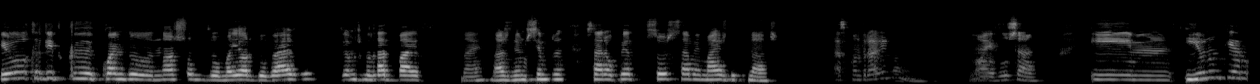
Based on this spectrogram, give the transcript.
Eu acredito que quando nós somos o maior do bairro, devemos mudar de bairro, não é? Nós devemos sempre estar ao pé de pessoas que sabem mais do que nós. Caso contrário, não, não há evolução. E, e eu não quero,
